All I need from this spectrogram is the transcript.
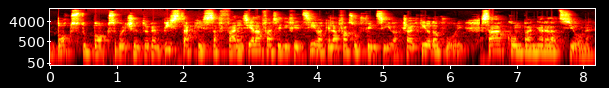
box to box quel centrocampista che sa fare sia la fase difensiva che la fase offensiva, cioè il tiro da fuori, sa accompagnare l'azione,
